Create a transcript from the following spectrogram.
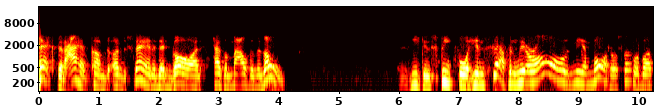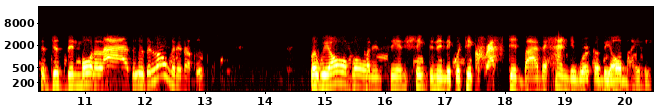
text that I have come to understand is that God has a mouth of his own. He can speak for himself. And we are all mere mortals. Some of us have just been mortalized a little bit longer than others. But we all born in sin, shaped in iniquity, crafted by the handiwork of the Almighty.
